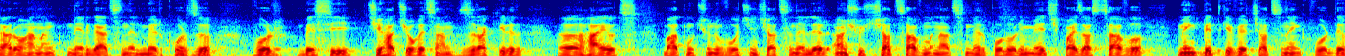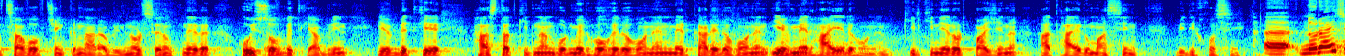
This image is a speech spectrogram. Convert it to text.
կարողանանք ներկայացնել մեր կորձը, որ բեսի չի հաջողեցան զրակիրը հայոց պատմությունը ոչնչացնել էր, անշուշտ շատ ցավ մնաց մեր բոլորի մեջ, բայց այս ցավը մենք պետք է վերջացնենք, որտեղ ցավով չենք կնարաբրի։ Նոր սերունդները հույսով պետք է ապրին եւ պետք է հաստատ գիտնան, որ մեր հողերը հոնեն, մեր քարերը հոնեն եւ մեր հայերը հոնեն։ Քիրքի երրորդ բաժինը հատ հայրու մասին պիտի խոսի։ Նորայր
